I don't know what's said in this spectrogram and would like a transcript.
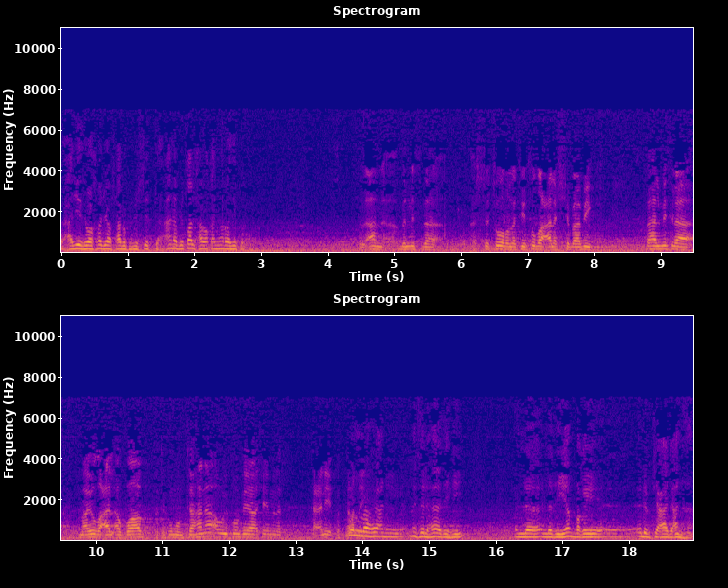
وحديثه أخرجه أصحاب كتب الستة. عن أبي طلحة وقد مر ذكره. الآن بالنسبة الستور التي توضع على الشبابيك فهل مثل ما يوضع على الأبواب فتكون ممتهنة أو يكون فيها شيء من التعليق والله يعني مثل هذه الذي ينبغي الابتعاد عنها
